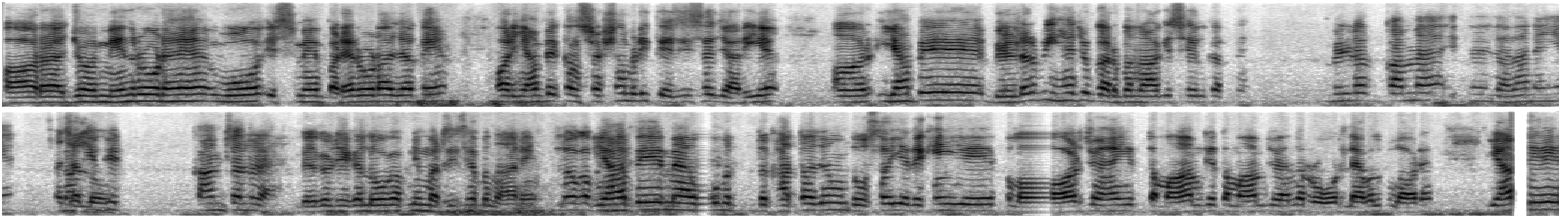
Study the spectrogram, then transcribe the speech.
اور جو مین روڈ ہیں وہ اس میں بڑے روڈ آ جاتے ہیں اور یہاں پہ کنسٹرکشن بڑی تیزی سے جاری ہے اور یہاں پہ بلڈر بھی ہیں جو گھر بنا کے سیل کرتے ہیں۔ بلڈر کم ہے اتنے زیادہ نہیں ہے اچھا کام چل رہا ہے۔ بالکل ٹھیک ہے لوگ اپنی مرضی سے بنا رہے ہیں۔ لوگ یہاں پہ میں آپ کو دکھاتا جاؤں دوستو یہ دیکھیں یہ پلاٹ جو ہیں یہ تمام کے تمام جو ہے نا روڈ لیول پلاٹ ہے یہاں پہ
